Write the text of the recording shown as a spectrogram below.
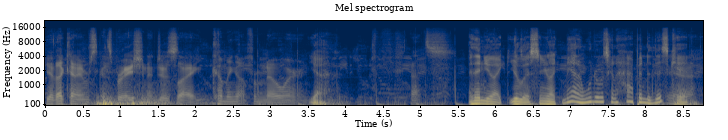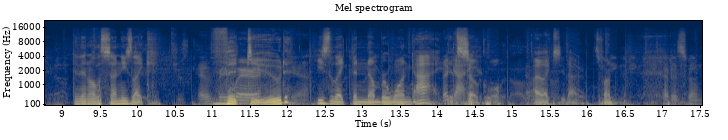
yeah, that kind of inspiration and just like coming up from nowhere. Yeah, that's and then you like you're listening. You're like, man, I wonder what's gonna happen to this kid. yeah, And then all of a sudden he's like, everywhere. the dude. Yeah, He's like the number one guy. That it's guy. so cool. I like to see that. It's fun. that is fun.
